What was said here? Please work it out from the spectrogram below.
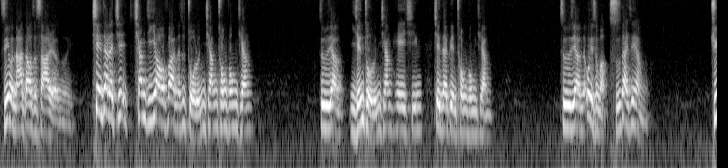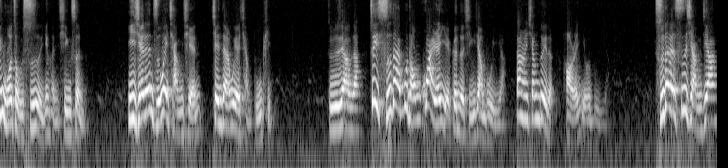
只有拿刀子杀人而已。现在的枪枪击要犯呢，是左轮枪、冲锋枪，是不是这样？以前左轮枪黑心，现在变冲锋枪。是不是这样的？为什么时代这样了？军火走私已经很兴盛了。以前人只为抢钱，现在人为了抢毒品，是不是这样子啊？所以时代不同，坏人也跟着形象不一样。当然，相对的好人也会不一样。时代的思想家，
